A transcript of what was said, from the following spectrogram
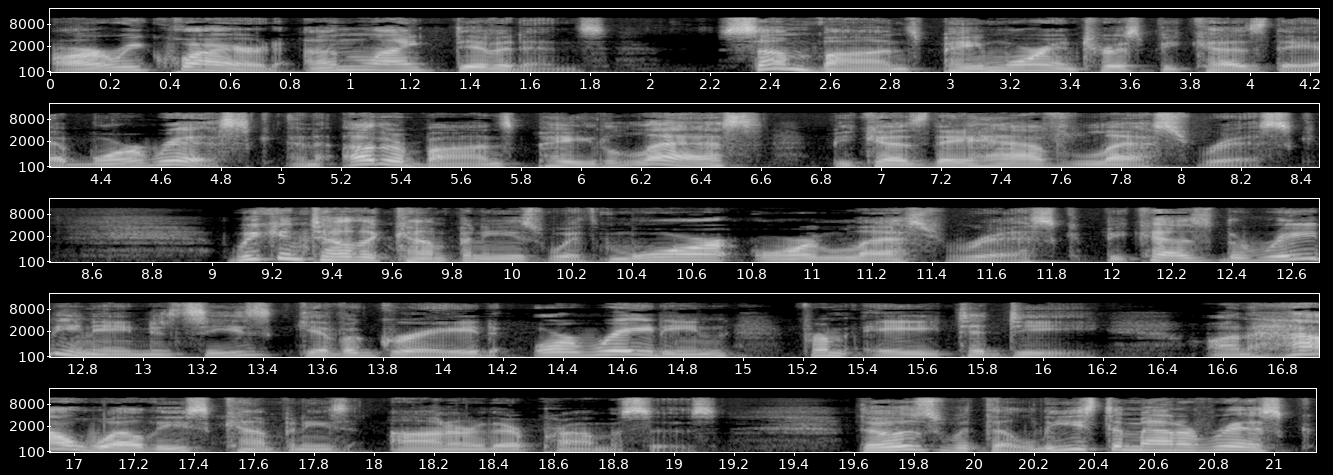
are required, unlike dividends. Some bonds pay more interest because they have more risk, and other bonds pay less because they have less risk. We can tell the companies with more or less risk because the rating agencies give a grade or rating from A to D on how well these companies honor their promises. Those with the least amount of risk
